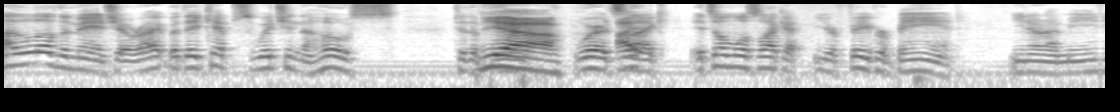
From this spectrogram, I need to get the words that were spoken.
I love the Man Show, right? But they kept switching the hosts to the point yeah, where it's I- like it's almost like a your favorite band. You know what I mean?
